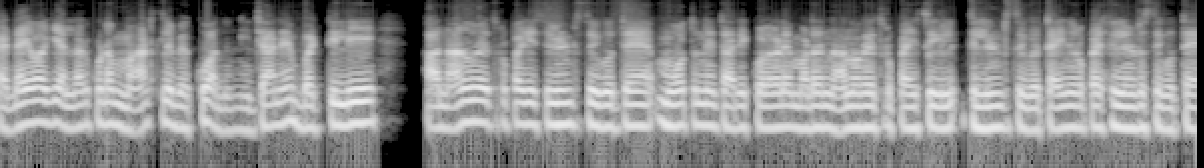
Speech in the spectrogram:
ಕಡ್ಡಾಯವಾಗಿ ಎಲ್ಲರೂ ಕೂಡ ಮಾಡಿಸ್ಲೇಬೇಕು. ಅದು ನಿಜಾನೇ. ಬಟ್ ಇಲ್ಲಿ ನಾನೂರ ಐವತ್ತು ರೂಪಾಯಿಗೆ ಸಿಲಿಂಡರ್ ಸಿಗುತ್ತೆ. ಮೂವತ್ತೊಂದನೇ ತಾರೀಕು ಒಳಗಡೆ ಮಾಡಿದ್ರೆ ನಾನೂರ ಐವತ್ತು ರೂಪಾಯಿ ಸಿಲಿಂಡರ್ ಸಿಗುತ್ತೆ, ಐನೂರು ರೂಪಾಯಿ ಸಿಲಿಂಡರ್ ಸಿಗುತ್ತೆ.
